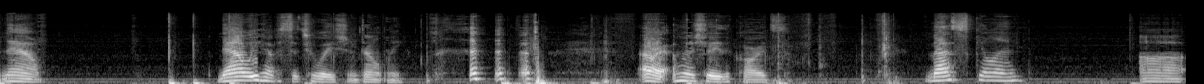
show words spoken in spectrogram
Now, now we have a situation, don't we? All right, I'm going to show you the cards. masculine uh,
